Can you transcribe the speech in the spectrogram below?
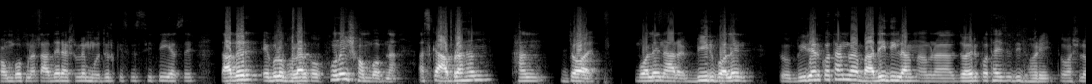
সম্ভব না। তাদের আসলে মধুর কিছু স্মৃতি আছে। তাদের এগুলো ভোলার কখনোই সম্ভব না। আজকে আব্রাহাম খান জয় বলেন আর বীর বলেন। তো বীরের কথা আমরা বাদই দিলাম। আমরা জয়ের কথাই যদি ধরি, তো আসলে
